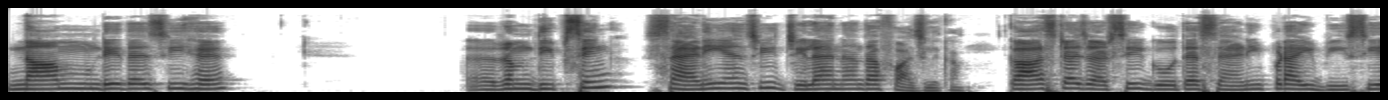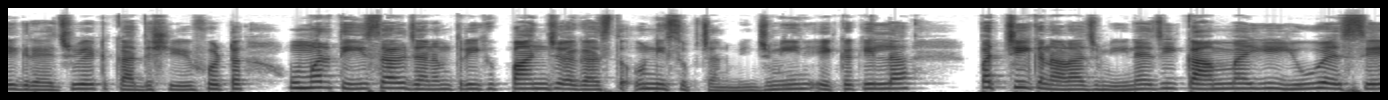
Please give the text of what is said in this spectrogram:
ਨਾਮ ਮੁੰਡੇ ਦਾ ਜੀ ਹੈ ਰਮਦੀਪ ਸਿੰਘ। ਸੈਣੀ ਹੈ ਜੀ, ਜ਼ਿਲ੍ਹਾ ਇਹਨਾਂ ਦਾ ਫਾਜ਼ਿਲਕਾ। ਕਾਸਟ ਹੈ ਜਰਸੀ, ਗੋਤ ਹੈ ਸੈਣੀ, ਪੜ੍ਹਾਈ BCA ਗ੍ਰੈਜੂਏਟ, ਕੱਦ 6 ਫੁੱਟ, ਉਮਰ 30 ਸਾਲ, ਜਨਮ ਤਰੀਕ 5 ਅਗਸਤ 1995 ਜ਼ਮੀਨ 1 ਕਿੱਲਾ 25 ਕਨਾਲਾ ਜ਼ਮੀਨ ਹੈ ਜੀ। ਕੰਮ ਹੈ ਇਹ USA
